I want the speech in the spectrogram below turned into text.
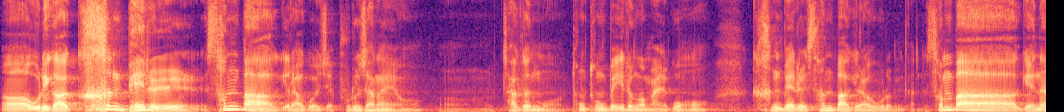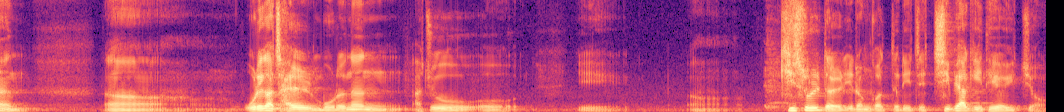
어, 우리가 큰 배를 선박이라고 이제 부르잖아요. 어, 작은 뭐 통통배 이런 거 말고 큰 배를 선박이라고 부릅니다. 선박에는 어, 우리가 잘 모르는 아주 어, 이 기술들 이런 것들이 이제 집약이 되어 있죠.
